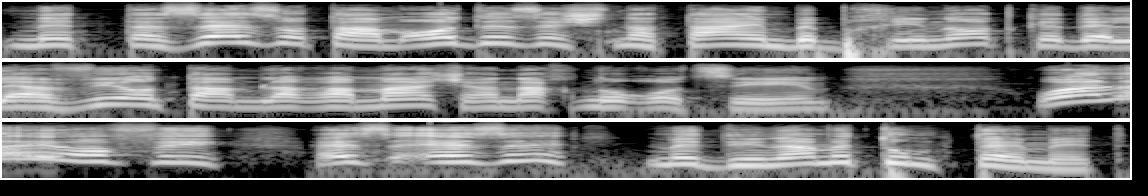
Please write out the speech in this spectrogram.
נתזז אותם עוד איזה שנתיים בבחינות כדי להביא אותם לרמה שאנחנו רוצים. וואלה יופי, איזה, איזה מדינה מטומטמת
